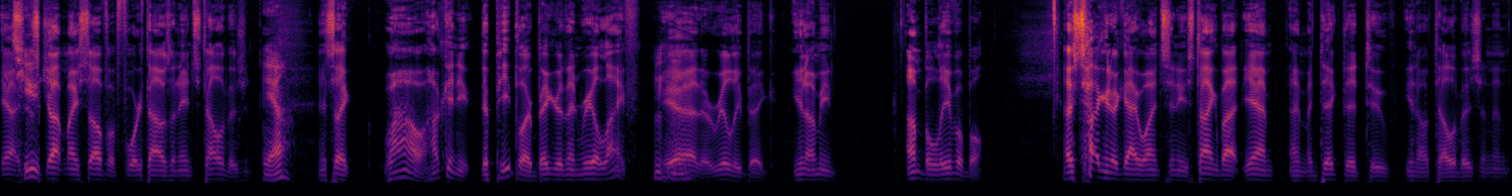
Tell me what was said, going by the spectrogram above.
yeah, It's I huge. just got myself a 4,000 inch television. Yeah. It's like, wow, how can you? The people are bigger than real life. Mhm. Yeah, they're really big. You know, I mean, unbelievable. I was talking to a guy once, and he was talking about, yeah, I'm, I'm addicted to, you know, television. And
